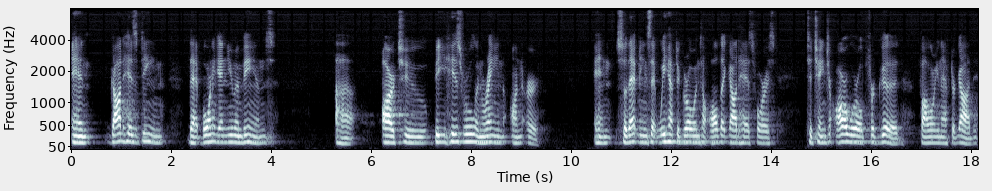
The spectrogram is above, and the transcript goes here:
And God has deemed that born again human beings uh, are to be His rule and reign on earth. And so that means that we have to grow into all that God has for us to change our world for good, following after God.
